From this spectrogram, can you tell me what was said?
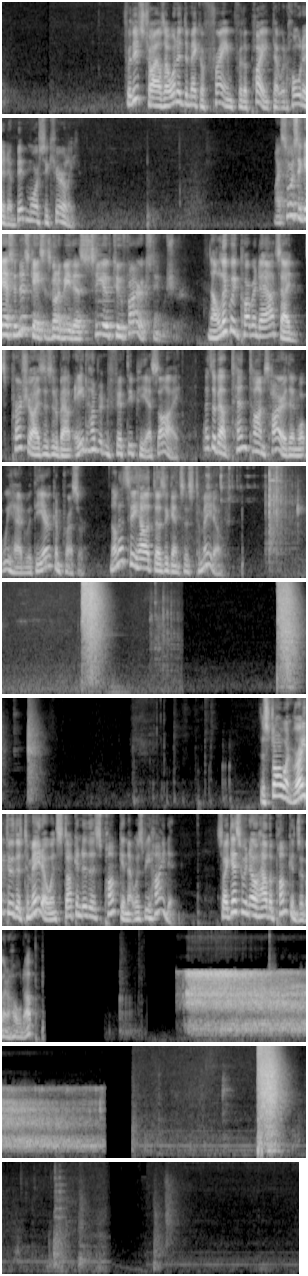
For these trials, I wanted to make a frame for the pipe that would hold it a bit more securely. My source of gas in this case is going to be this CO2 fire extinguisher. Now, liquid carbon dioxide pressurizes at about 850 psi. That's about 10 times higher than what we had with the air compressor. Now let's see how it does against this tomato. The straw went right through the tomato and stuck into this pumpkin that was behind it. So I guess we know how the pumpkins are going to hold up.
